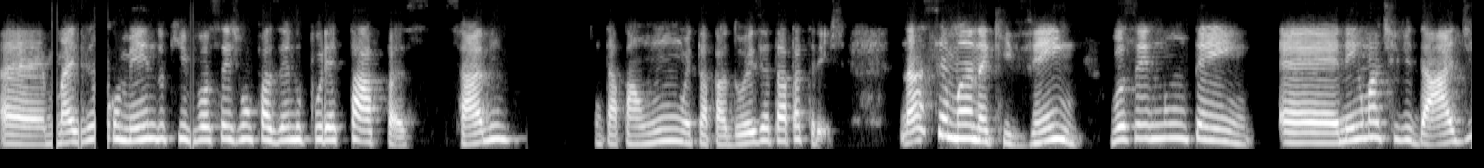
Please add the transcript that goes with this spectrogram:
É, mas eu recomendo que vocês vão fazendo por etapas, sabe? Etapa 1, etapa 2 e etapa 3. Na semana que vem, vocês não têm é, nenhuma atividade,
